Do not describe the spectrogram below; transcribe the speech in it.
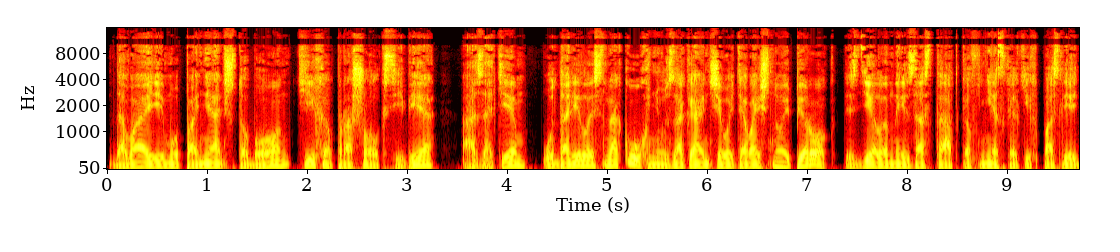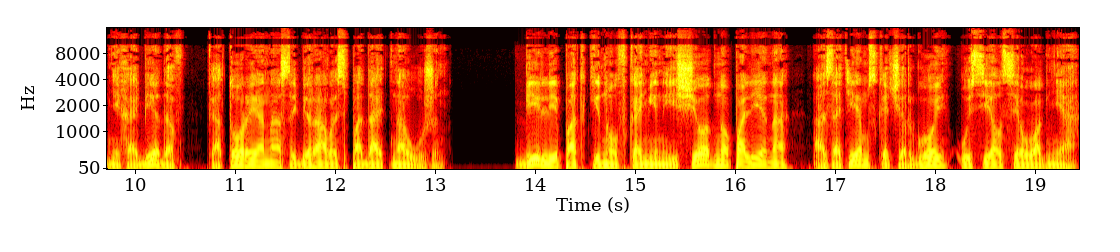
давая ему понять, чтобы он тихо прошел к себе, а затем удалилась на кухню заканчивать овощной пирог, сделанный из остатков нескольких последних обедов, которые она собиралась подать на ужин. Билли подкинул в камин еще одно полено, а затем с кочергой уселся у огня.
